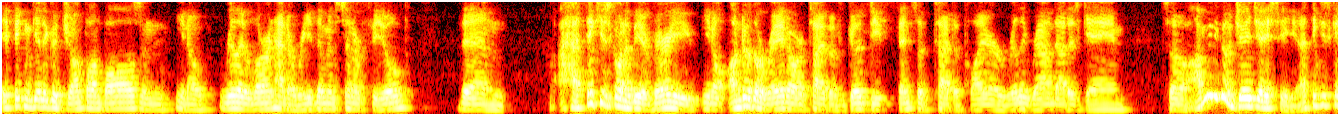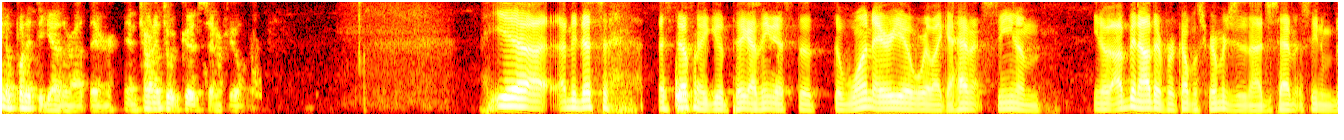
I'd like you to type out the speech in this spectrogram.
if he can get a good jump on balls and you know really learn how to read them in center field, then I think he's going to be a very, you know, under the radar type of good defensive type of player, really round out his game. So I'm going to go JJC. I think he's going to put it together out there and turn into a good center fielder. Yeah, I mean that's that's definitely a good pick. I think that's the the one area where like I haven't seen him. You know, I've been out there for a couple scrimmages and I just haven't seen him.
